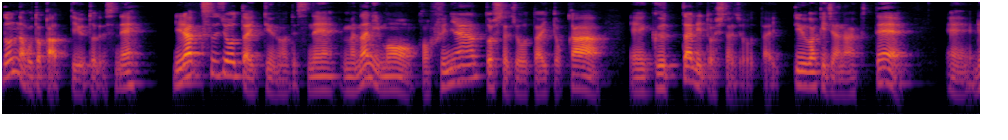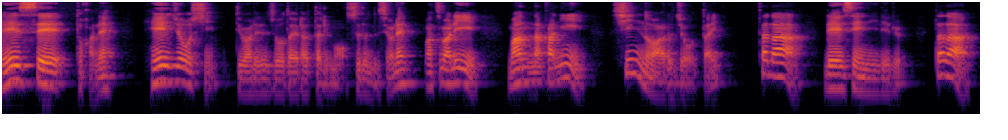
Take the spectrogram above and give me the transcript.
どんなことかっていうとですね、リラックス状態っていうのはですね、まあ、何もこうふにゃーっとした状態とか、えー、ぐったりとした状態っていうわけじゃなくて、えー、冷静とかね、平常心って言われる状態だったりもするんですよね。まあ、つまり真ん中に芯のある状態、ただ冷静に入れる、ただ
